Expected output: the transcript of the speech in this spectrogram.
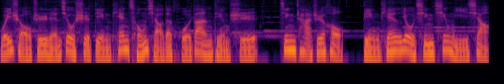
为首之人就是顶天从小的伙伴顶石。惊诧之后，顶天又轻轻一笑。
